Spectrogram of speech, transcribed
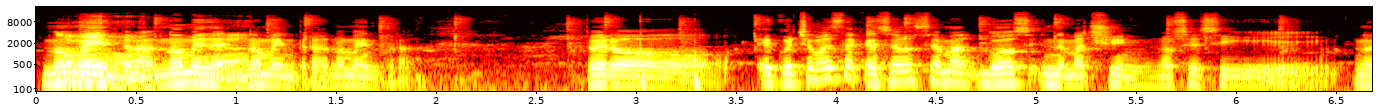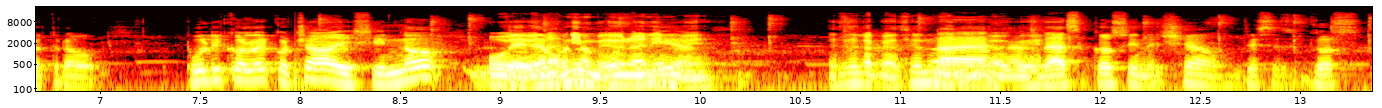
No me mismo, entra, no me, no me entra, no me entra. Pero escuchemos esta canción, se llama Ghost in the Machine. No sé si nuestro público lo ha escuchado y si no, Uy, le un la anime. ¿Esa es la canción de Nah, anime that's Ghost in the Shell. This is Ghost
